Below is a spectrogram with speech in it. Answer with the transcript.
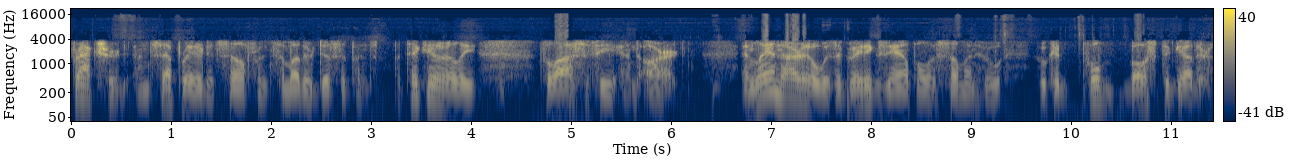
fractured and separated itself from some other disciplines, particularly philosophy and art. And Leonardo was a great example of someone who, who could pull both together,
